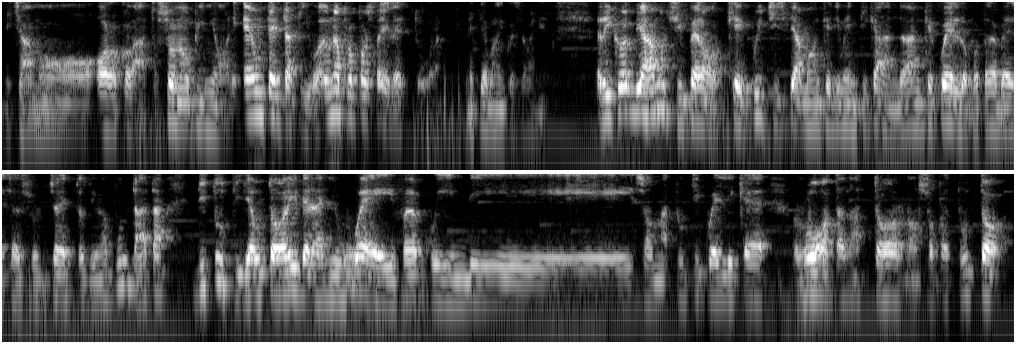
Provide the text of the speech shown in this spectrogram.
diciamo, oro colato. Sono opinioni, è un tentativo, è una proposta di lettura, mettiamola in questa maniera. Ricordiamoci però che qui ci stiamo anche dimenticando, e anche quello potrebbe essere soggetto di una puntata, di tutti gli autori della New Wave, quindi insomma tutti quelli che ruotano attorno soprattutto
